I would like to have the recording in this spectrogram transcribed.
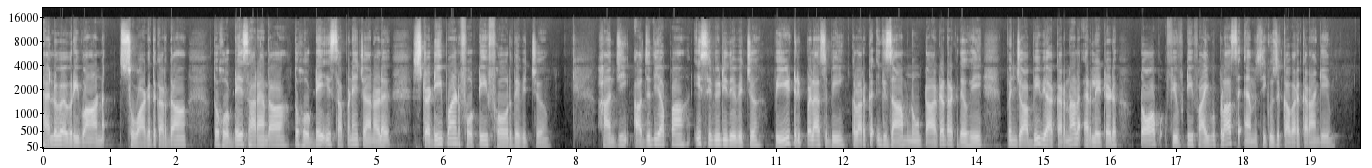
Hello everyone ਸਵਾਗਤ ਕਰਦਾ ਤੁਹਾਡੇ ਸਾਰਿਆਂ ਦਾ ਤੁਹਾਡੇ ਇਸ ਆਪਣੇ ਚੈਨਲ ਸਟੱਡੀ ਪੁਆਇੰਟ 44 ਦੇ ਵਿੱਚ ਹਾਂਜੀ ਅੱਜ ਦੀ ਆਪਾਂ ਇਸ ਵੀਡੀਓ ਦੇ ਵਿੱਚ P triple S B clerk exam ਨੂੰ ਟਾਰਗੇਟ ਰੱਖਦੇ ਹੋਏ ਪੰਜਾਬੀ ਵਿਆਕਰਨ ਨਾਲ related top 55 plus MCQs cover ਕਰਾਂਗੇ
